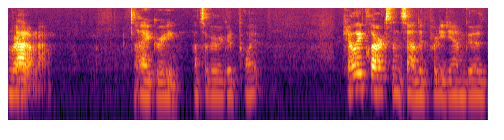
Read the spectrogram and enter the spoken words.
Right. I don't know. I agree. That's a very good point. Kelly Clarkson sounded pretty damn good.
